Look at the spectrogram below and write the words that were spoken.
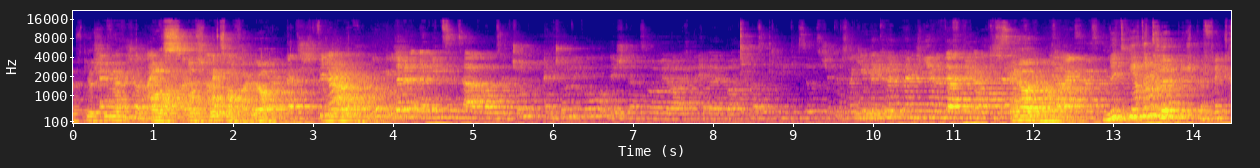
auf die Schiene als, als Sport zu machen. Ja. Das ist viel Ja. einfacher, Und logisch. dann dann nimmt es dann selber als Entschuld- Entschuldigung und ist dann so, ja, ich bin eben Body Positivity so, das ist ja Also jeder Körper ist jeder darf nicht alles sagen. Ja, genau. Ja, es Nicht jeder Körper ist perfekt.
